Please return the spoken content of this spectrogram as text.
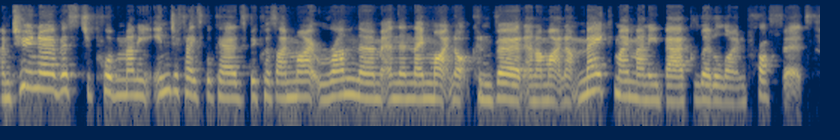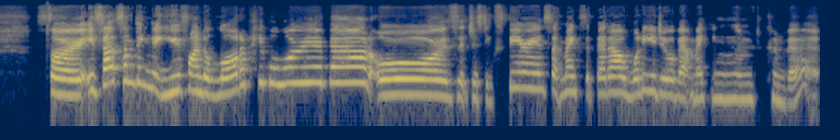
I'm too nervous to put money into Facebook ads because I might run them and then they might not convert and I might not make my money back, let alone profits. So, is that something that you find a lot of people worry about, or is it just experience that makes it better? What do you do about making them convert?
